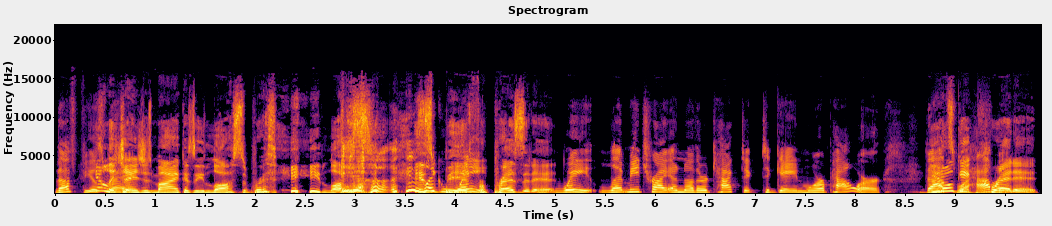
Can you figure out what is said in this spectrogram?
That feels. He only right. changed his mind because he lost the president. he lost yeah. his like, bid wait, for president. Wait, let me try another tactic to gain more power. That's you don't get happened. credit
